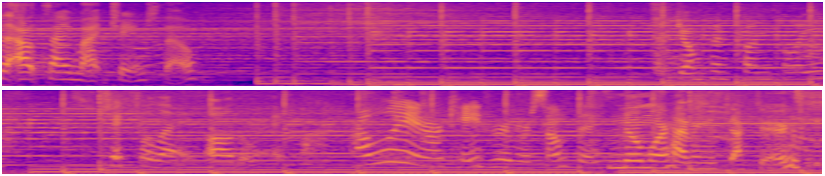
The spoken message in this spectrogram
The outside might change, though. Jumping fun place. Chick fil A, all the way. Probably an arcade room or something. No more having stuck chairs.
